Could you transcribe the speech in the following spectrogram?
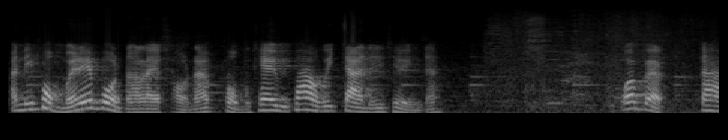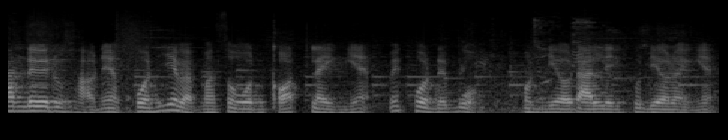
อันนี้ผมไม่ได้บ่นอะไรเขานะ ผมแค่วิพากษ์วิจารณ์เฉยๆนะ ว่าแบบการเดินของเขาเนี่ยควรที่จะแบบมาโซนก๊อตอะไรเงี้ย ไม่ควรไปบวกคนเดียวดันเลนคนเดียวอะไรเงี้ย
